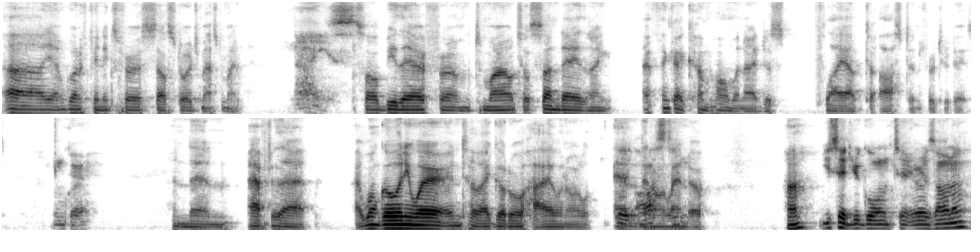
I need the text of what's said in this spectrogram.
Uh, yeah, I'm going to Phoenix for a self storage mastermind. Nice. So I'll be there from tomorrow till Sunday. Then I, I think I come home and I just fly out to Austin for two days, Okay. and then after that, I won't go anywhere until I go to Ohio and, or- and? Orlando. Huh? You said you're going to Arizona,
